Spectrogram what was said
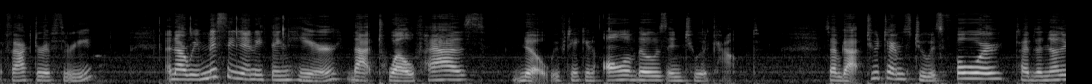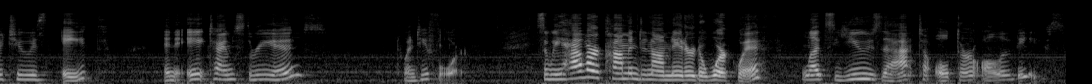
A factor of 3. And are we missing anything here that 12 has? No, we've taken all of those into account. So I've got 2 times 2 is 4, times another 2 is 8, and 8 times 3 is 24. So we have our common denominator to work with. Let's use that to alter all of these.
